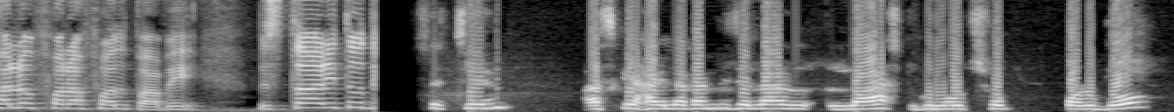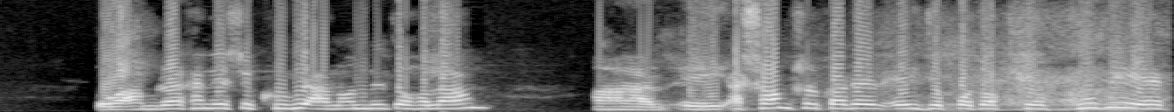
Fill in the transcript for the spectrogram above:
ভালো ফলাফল পাবে। বিস্তারিত আজকে হাইলাকান্দি জেলার লাস্ট গুণোৎসব পর্ব। তো আমরা এখানে এসে খুবই আনন্দিত হলাম। আর এই আসাম সরকারের এই যে পদক্ষেপ খুবই এক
